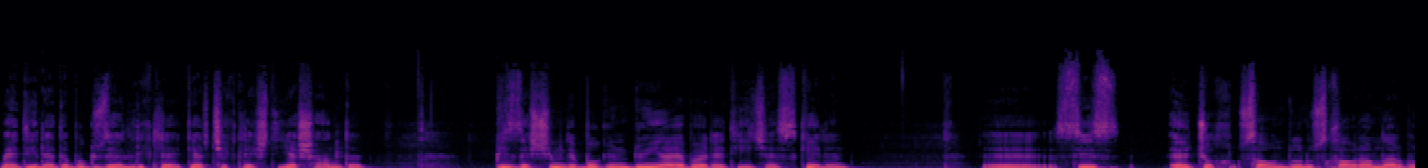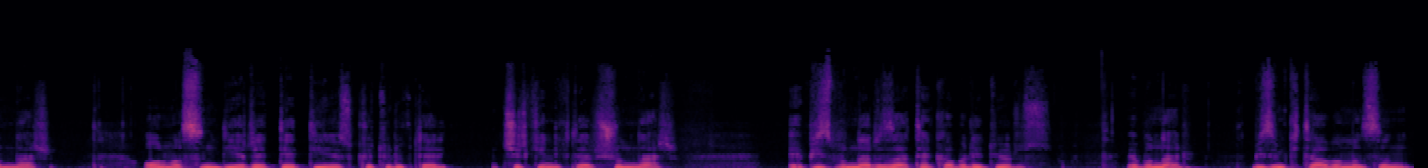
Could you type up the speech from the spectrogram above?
Medine'de bu güzellikle gerçekleşti, yaşandı. Biz de şimdi bugün dünyaya böyle diyeceğiz. Gelin e, siz en çok savunduğunuz kavramlar bunlar. Olmasın diye reddettiğiniz kötülükler, çirkinlikler şunlar. E, biz bunları zaten kabul ediyoruz. Ve bunlar bizim kitabımızın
